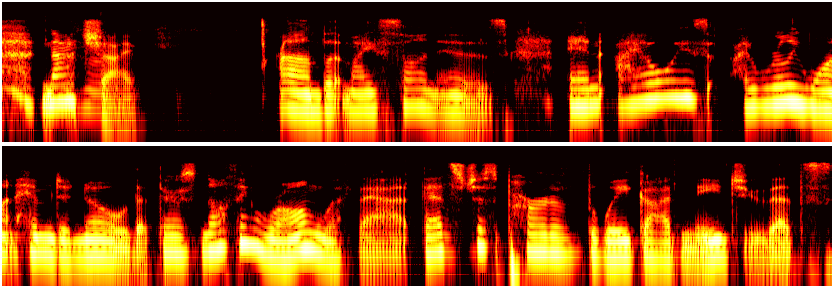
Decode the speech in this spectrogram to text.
not Mhm. shy. Um, but my son is. And I always, I really want him to know that there's nothing wrong with that. That's just part of the way God made you. That's,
